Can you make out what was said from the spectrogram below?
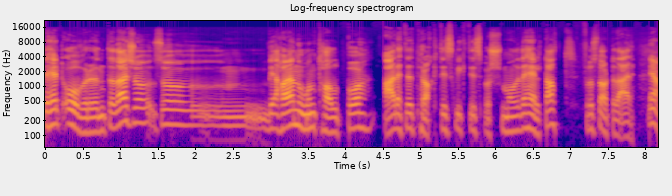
Det helt overordnede der, så, så mm, har jeg noen tall på er dette et praktisk viktig spørsmål i det hele tatt? For å starte der. Ja.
